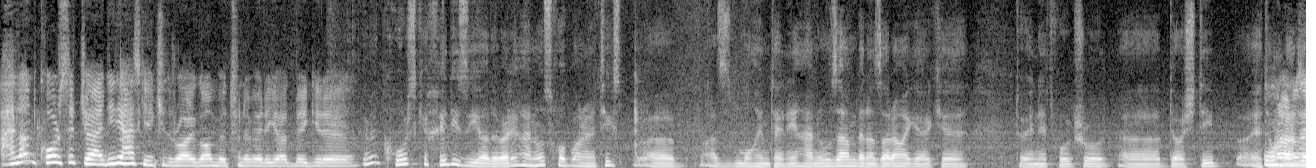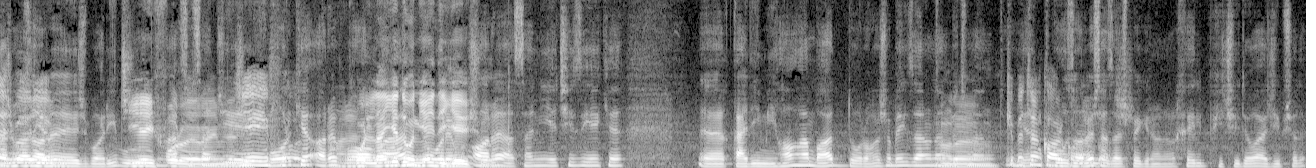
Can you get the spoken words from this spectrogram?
الان course جدیدی هست که یکی رایگان بتونه بره یاد بگیره. ببین course که خیلی زیاده ولی هنوز خب Analytics از مهمترین هنوزم به نظرم اگر که تو این network رو داشتی احتمالاً هنوز اجباریه آره بود. اجباری بود GA4 رو مخصوصاً ارائه می‌ده. GA4 که آره آره. کلاً یه دنیای دیگه‌ای شد. آره اصلا یه چیزیه که قدیمی ها هم باید دوره هاشو بگذرونن آره. بتونن که بتونن کار کنن گزارش. ازش بگیرن آره، خیلی پیچیده و عجیب شده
